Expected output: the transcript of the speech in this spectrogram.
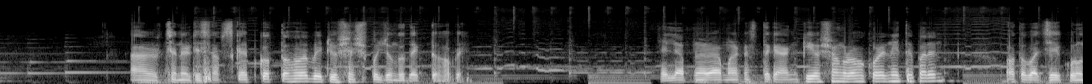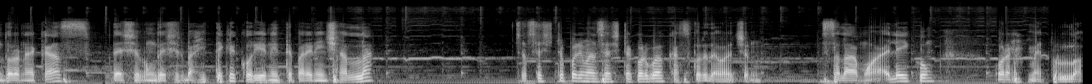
আর চ্যানেলটি সাবস্ক্রাইব করতে হবে, ভিডিও শেষ পর্যন্ত দেখতে হবে। চাইলে আপনারা আমার কাছ থেকে আংটিও সংগ্রহ করে নিতে পারেন। অথবা যে কোনো ধরনের কাজ দেশ এবং দেশের বাহির থেকে করিয়ে নিতে পারেন ইনশাল্লাহ যথেষ্ট পরিমাণ চেষ্টা করব কাজ করে দেওয়ার জন্য। আসসালামু আলাইকুম ওরহমতুল্লাহ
